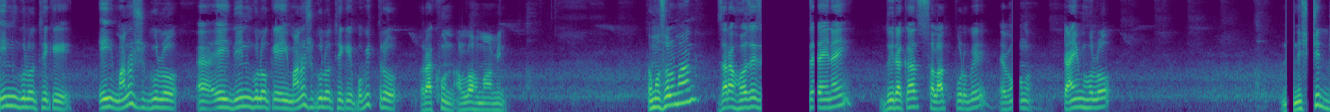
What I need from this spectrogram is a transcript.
দিনগুলো থেকে এই মানুষগুলো এই দিনগুলোকে, এই মানুষগুলো থেকে পবিত্র রাখুন আল্লাহ মামিন তো মুসলমান যারা হজে যায় নাই, দুই রাকাত সালাদ পড়বে এবং টাইম হলো নিষিদ্ধ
